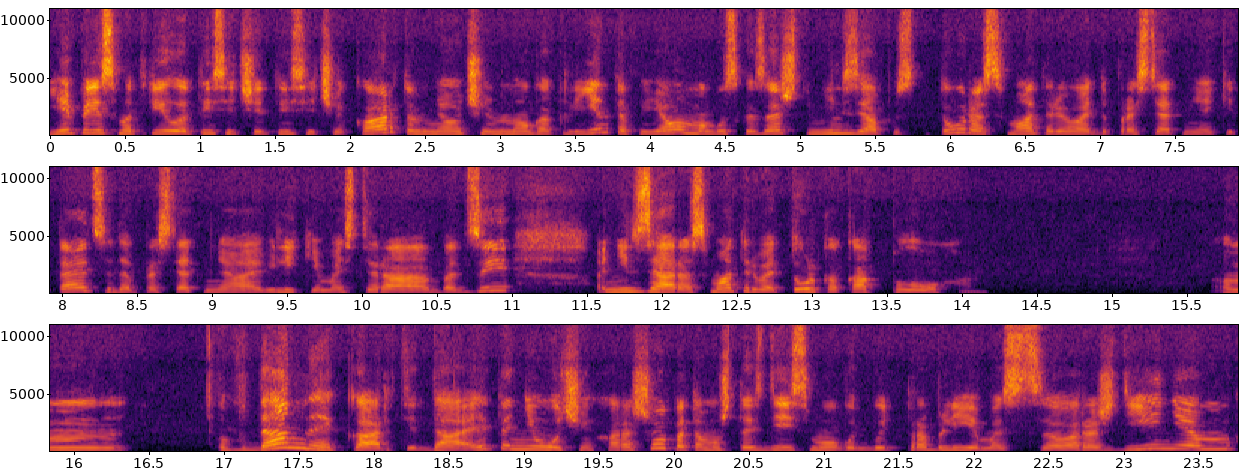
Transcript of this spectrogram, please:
Я пересмотрела тысячи и тысячи карт, у меня очень много клиентов, и я вам могу сказать, что нельзя пустоту рассматривать, да простят меня китайцы, да простят меня великие мастера Бадзи, нельзя рассматривать только как плохо. В данной карте, да, это не очень хорошо, потому что здесь могут быть проблемы с рождением,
